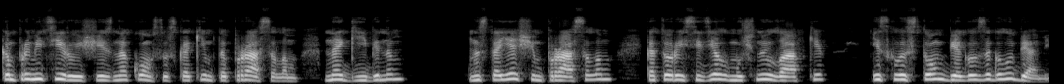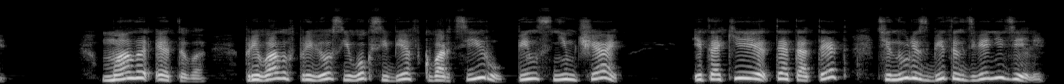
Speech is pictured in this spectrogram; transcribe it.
компрометирующее знакомство с каким-то прасолом Нагибиным, настоящим прасолом, который сидел в мучной лавке и с хлыстом бегал за голубями. Мало этого, Привалов привез его к себе в квартиру, пил с ним чай, и такие тет-а-тет -тет тянули сбитых две недели.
